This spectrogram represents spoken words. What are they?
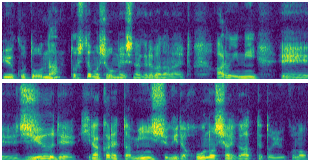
いうことを何としても証明しなければならないと。ある意味、え、自由で開かれた民主主義で法の支配があってというこの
